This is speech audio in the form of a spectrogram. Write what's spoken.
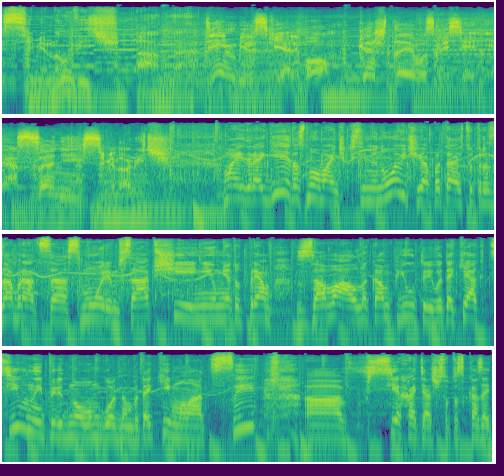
Семенович Анна. Дембельский альбом. Каждое воскресенье. Сани Семенович. Мои дорогие, это снова Анечка Семенович. Я пытаюсь тут разобраться с морем сообщений. У меня тут прям завал на компьютере. Вы такие активные перед Новым годом, вы такие молодцы. А, все хотят что-то сказать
